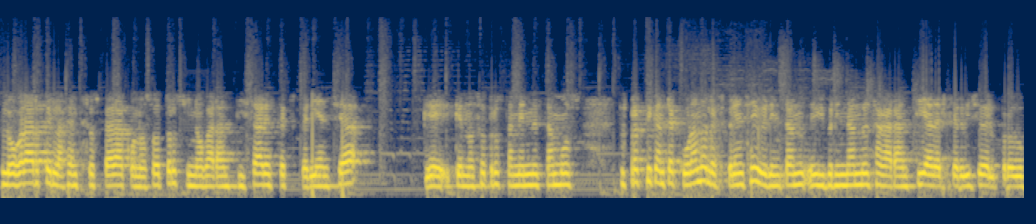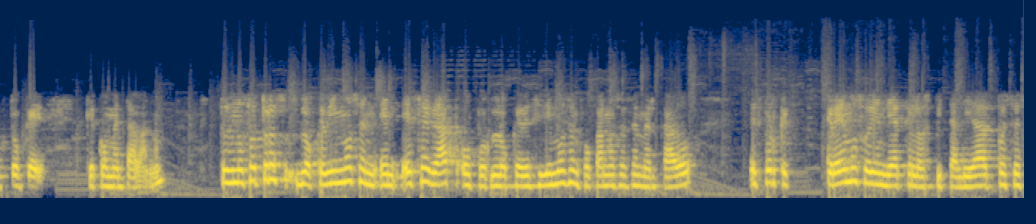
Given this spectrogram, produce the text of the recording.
lograr que la gente se hospedara con nosotros, sino garantizar esta experiencia que, nosotros también estamos pues, prácticamente curando la experiencia y brindando, y brindando esa garantía del servicio del producto que, que comentaba, ¿no? Entonces nosotros lo que vimos en, ese gap o por lo que decidimos enfocarnos a ese mercado es porque creemos hoy en día que la hospitalidad pues es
